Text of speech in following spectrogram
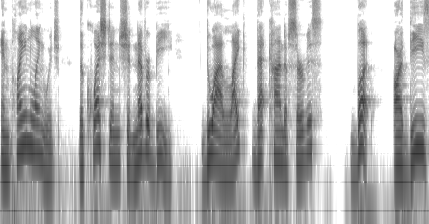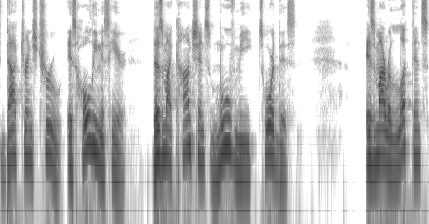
In plain language, the question should never be, Do I like that kind of service? But are these doctrines true? Is holiness here? Does my conscience move me toward this? Is my reluctance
